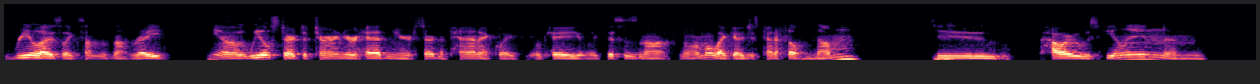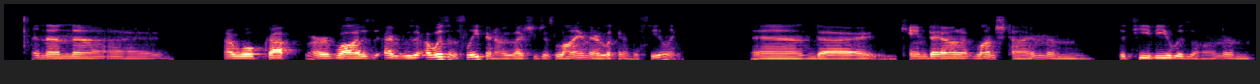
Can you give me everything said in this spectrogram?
realize like something's not right you know the wheels start to turn in your head and you're starting to panic like okay like this is not normal. Like i just kind of felt numb to mm-hmm. how i was feeling. And and then uh, i woke up or well i was i was i wasn't sleeping. I was actually just lying there looking at the ceiling. And uh, came down at lunchtime and the tv was on and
